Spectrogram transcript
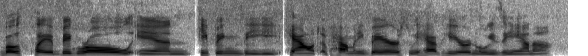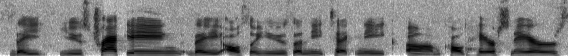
both play a big role in keeping the count of how many bears we have here in Louisiana. They use tracking. They also use a neat technique um, called hair snares.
